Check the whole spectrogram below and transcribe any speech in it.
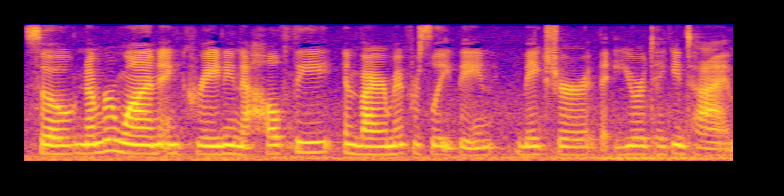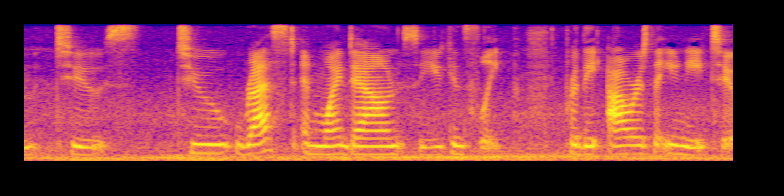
So, number one, in creating a healthy environment for sleeping, make sure that you are taking time to to rest and wind down so you can sleep for the hours that you need to.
